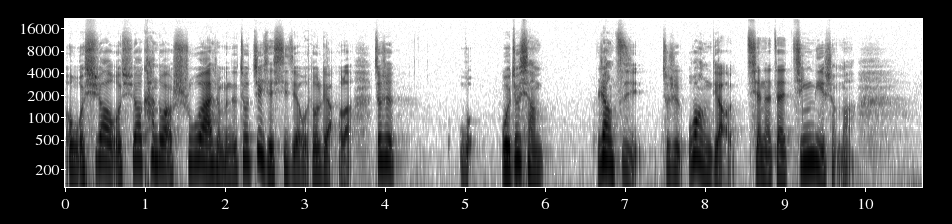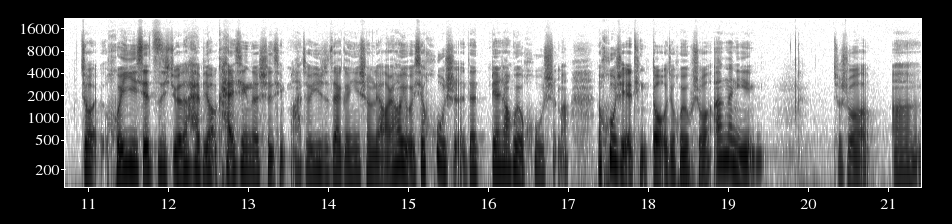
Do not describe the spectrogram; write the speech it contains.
呃我需要我需要看多少书啊什么的，就这些细节我都聊了。就是我我就想让自己就是忘掉现在在经历什么，就回忆一些自己觉得还比较开心的事情嘛，就一直在跟医生聊。然后有一些护士在边上会有护士嘛，那护士也挺逗，就会说啊，那你就说嗯、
